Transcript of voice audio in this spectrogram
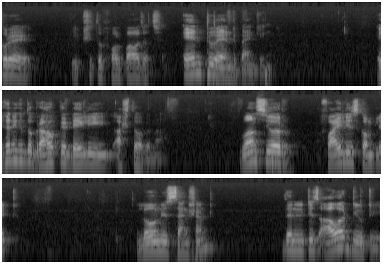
করে ইপ্সিত ফল পাওয়া যাচ্ছে। এন্ড টু এন্ড ব্যাংকিং এখানে কিন্তু গ্রাহককে ডেইলি আসতে হবে না। Once your file is complete loan is sanctioned then it is our duty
